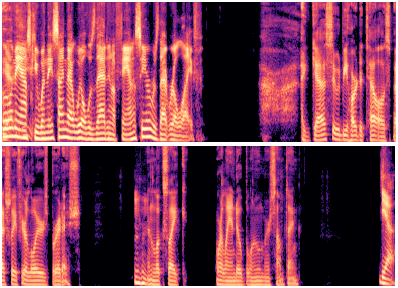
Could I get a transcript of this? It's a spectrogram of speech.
Well, Yeah, let me ask you: when they signed that will, was that in a fantasy or was that real life? I guess it would be hard to tell, especially if your lawyer's British Mhm. and looks like Orlando Bloom or something. Yeah.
